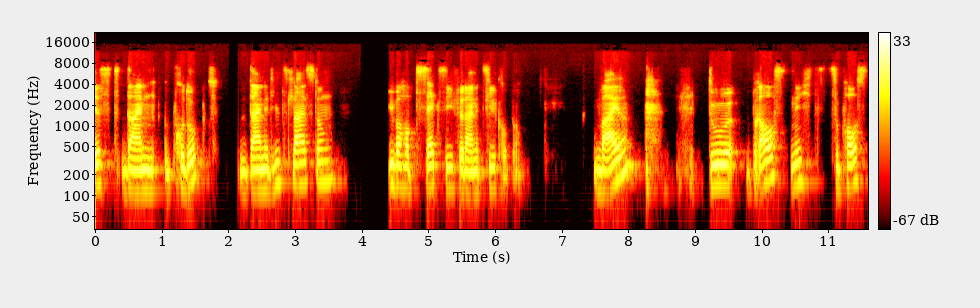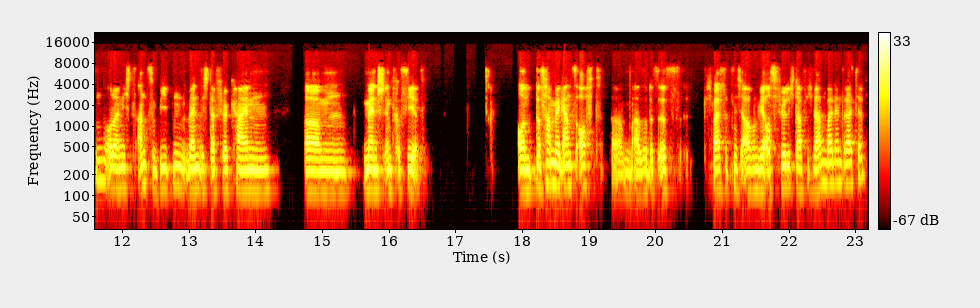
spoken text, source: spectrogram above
ist dein Produkt, deine Dienstleistung überhaupt sexy für deine Zielgruppe? Weil du brauchst nichts zu posten oder nichts anzubieten, wenn sich dafür kein ähm, Mensch interessiert. Und das haben wir ganz oft. Ähm, also das ist, ich weiß jetzt nicht, Aaron, wie ausführlich darf ich werden bei den drei Tipps?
